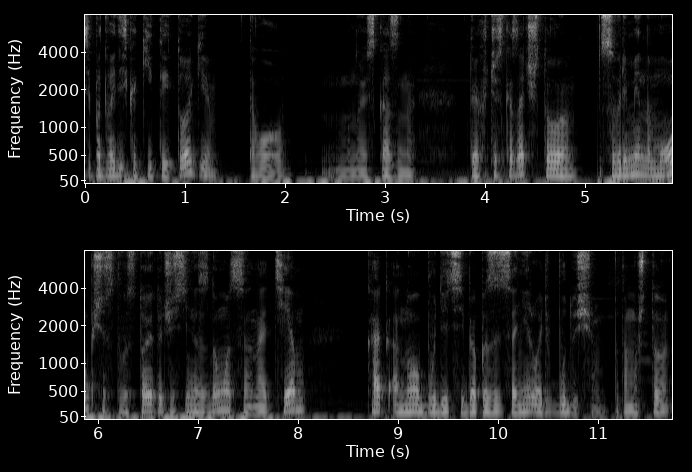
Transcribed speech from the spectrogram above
Если подводить какие-то итоги того, мной сказано, то я хочу сказать, что современному обществу стоит очень сильно задуматься над тем, как оно будет себя позиционировать в будущем. Потому что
